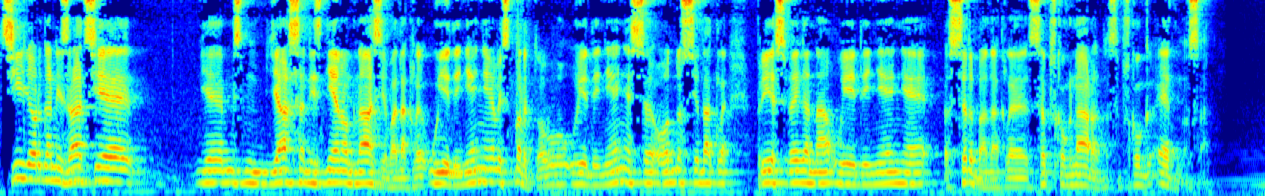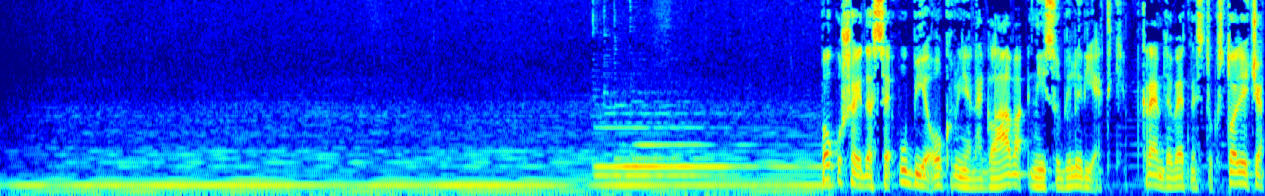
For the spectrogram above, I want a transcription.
cilj organizacije je mislim, jasan iz njenog naziva, dakle ujedinjenje ili smrt. Ovo ujedinjenje se odnosi dakle prije svega na ujedinjenje Srba, dakle srpskog naroda, srpskog etnosa. Pokušaj da se ubije okrunjena glava nisu bili rijetki. Krajem 19. stoljeća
